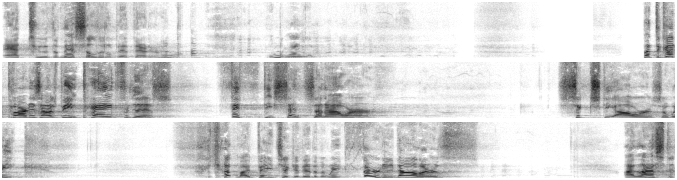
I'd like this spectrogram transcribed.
add to the mess a little bit there. But the good part is I was being paid for this. 50 cents an hour, 60 hours a week. Got my paycheck at the end of the week $30. I lasted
